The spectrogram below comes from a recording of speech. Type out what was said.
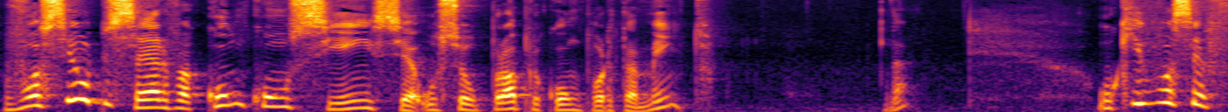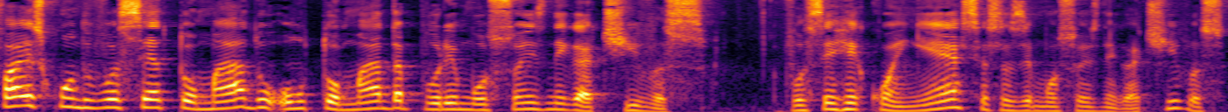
Você observa com consciência o seu próprio comportamento? Né? O que você faz quando você é tomado ou tomada por emoções negativas? Você reconhece essas emoções negativas?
